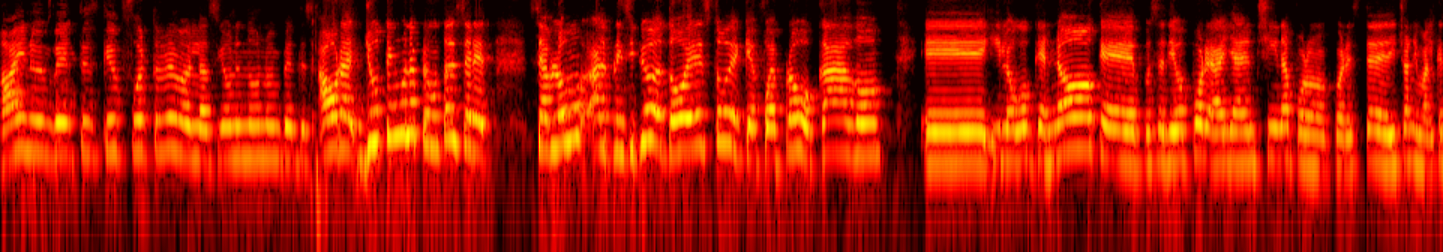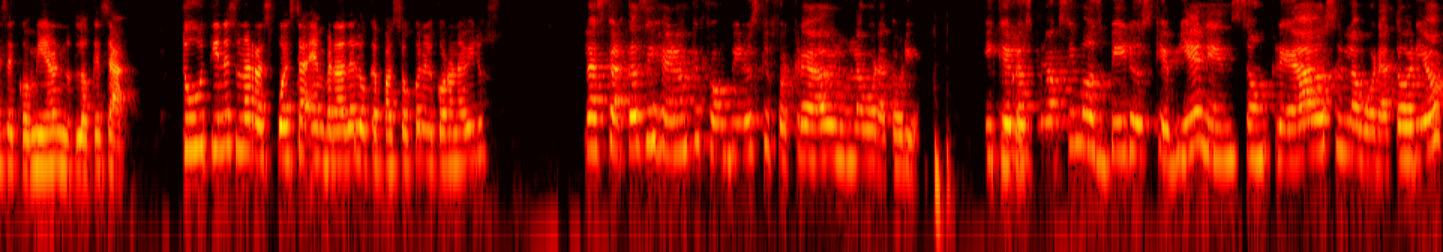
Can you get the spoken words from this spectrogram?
Ay, no inventes, qué fuertes revelaciones, no, no inventes. Ahora, yo tengo una pregunta de Seret. Se habló al principio de todo esto de que fue provocado eh, y luego que no, que pues se dio por allá en China por, por este dicho animal que se comieron, lo que sea. ¿Tú tienes una respuesta en verdad de lo que pasó con el coronavirus? Las cartas dijeron que fue un virus que fue creado en un laboratorio y que los próximos virus que vienen son creados en laboratorio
